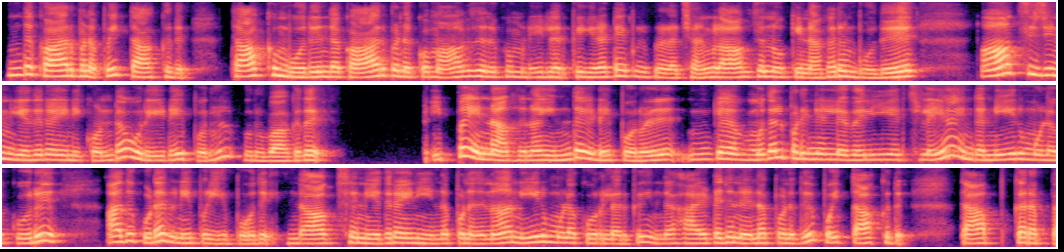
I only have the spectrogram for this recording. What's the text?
இந்த கார்பனை போய் தாக்குது. தாக்கும் போது இந்த கார்பனுக்கும் ஆக்சிஜனுக்கும் இடையில இருக்க இரட்டை பிணைப்பு லட்சணங்கள் ஆக்சிஜன் நோக்கி நகரும் போது ஆக்சிஜன் எதிரணி கொண்ட ஒரு இடைப்பொருள் உருவாகுது. இப்போ என்ன ஆகுதுன்னா இந்த இடைப்பொருள் இங்கே முதல் படிநிலையில வெளியேறுச்சு இல்லையா இந்த நீர் மூலக்கூறு அது கூட வினைபுரிய போகுது. இந்த ஆக்சிஜன் எதிரணி என்ன பண்ணுதுன்னா நீர் மூலக்கூறில் இருக்கு இந்த ஹைட்ரஜன் என்ன பண்ணுது? போய் தாக்குது. தாக்குறப்ப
